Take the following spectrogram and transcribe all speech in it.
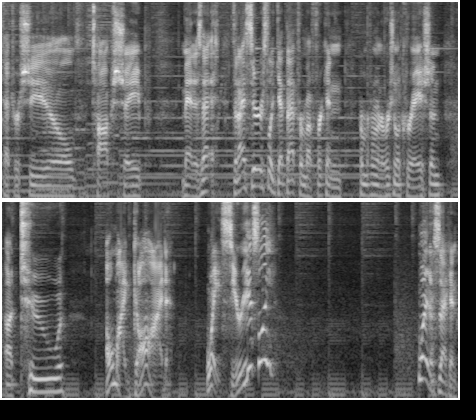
Tetra Shield, Top Shape. Man, is that... Did I seriously get that from a freaking... From, from an original creation? A two... Oh my god! Wait, seriously? Wait a second.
